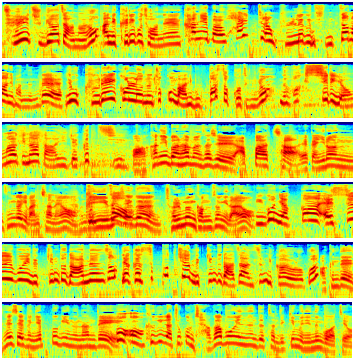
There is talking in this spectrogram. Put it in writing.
제일 중요하지 않아요? 아니 그리고 저는 카니발 화이트랑 블랙은 진짜 많이 봤는데 이 그레이 컬러는 조금 많이 못 봤었거든요. 근데 확실히 영하긴 하다. 이게 끝이. 와, 카니발 하면 사실 아빠 차, 약간 이런 생각이 많잖아요. 근데 이 그쵸? 회색은 젊은 감성이 나요. 이건 약간 SUV 느낌도 나면서 약간 스포티한 느낌도 나지 않습니까, 여러분? 아, 근데 회색은 예쁘기는 한데, 어, 어. 크기가 조금 작아 보이는 듯한 느낌은 있는 것 같아요.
